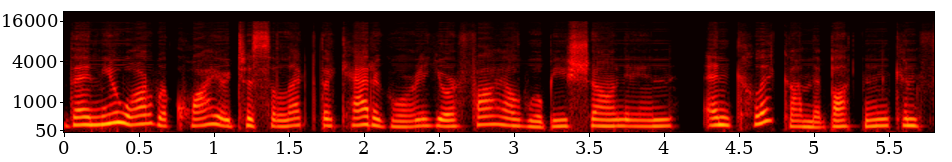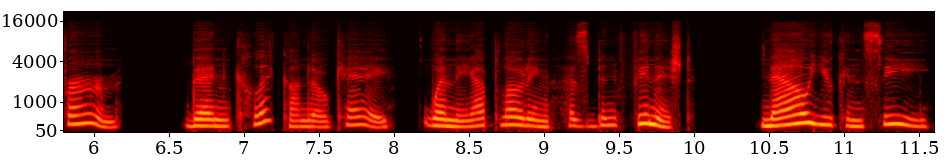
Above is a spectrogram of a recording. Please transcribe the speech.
Then you are required to select the category your file will be shown in and click on the button Confirm. Then click on OK when the uploading has been finished. Now you can see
